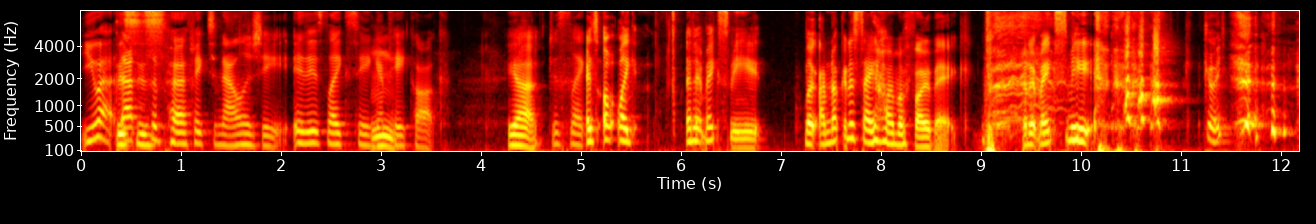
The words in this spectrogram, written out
You are. This that's is- a perfect analogy. It is like seeing a mm. peacock. Yeah. Just like It's oh, like, and it makes me, look, I'm not going to say homophobic, but it makes me. good.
